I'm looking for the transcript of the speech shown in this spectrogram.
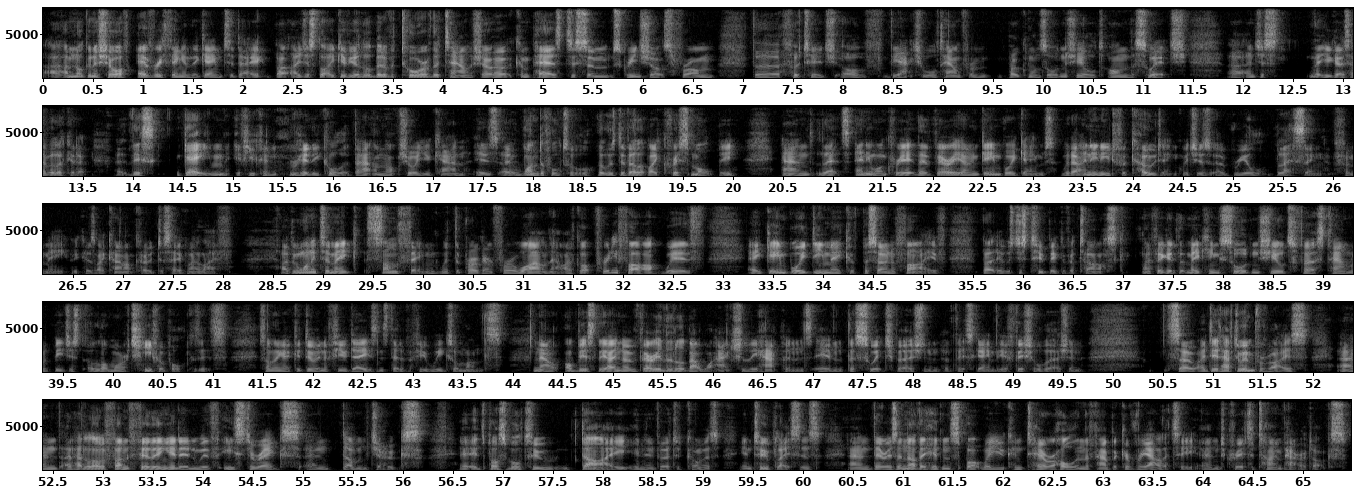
I'm not going to show off everything in the game today, but I just thought I'd give you a little bit of a tour of the town, show how it compares to some screenshots from the footage of the actual town from Pokemon Sword and Shield on the Switch, uh, and just let you guys have a look at it. Uh, this game, if you can really call it that, I'm not sure you can, is a wonderful tool that was developed by Chris Maltby and lets anyone create their very own Game Boy games without any need for coding, which is a real blessing for me because I cannot code to save my life. I've been wanting to make something with the program for a while now. I've got pretty far with a Game Boy demake of Persona 5, but it was just too big of a task. I figured that making Sword and Shield's first town would be just a lot more achievable, because it's something I could do in a few days instead of a few weeks or months. Now, obviously, I know very little about what actually happens in the Switch version of this game, the official version, so I did have to improvise, and I've had a lot of fun filling it in with Easter eggs and dumb jokes. It's possible to die, in inverted commas, in two places, and there is another hidden spot where you can tear a hole in the fabric of reality and create a time paradox.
